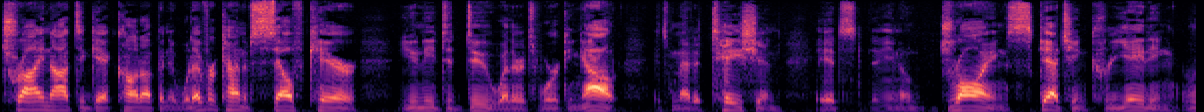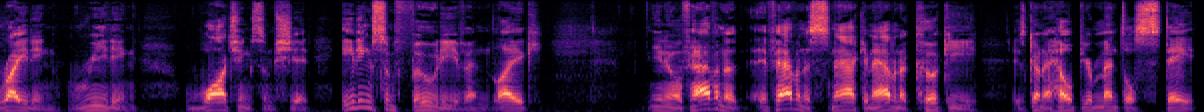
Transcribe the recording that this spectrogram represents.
try not to get caught up in it. Whatever kind of self care you need to do, whether it's working out, it's meditation, it's, you know, drawing, sketching, creating, writing, reading, watching some shit, eating some food, even. Like, you know, if having a if having a snack and having a cookie is going to help your mental state,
